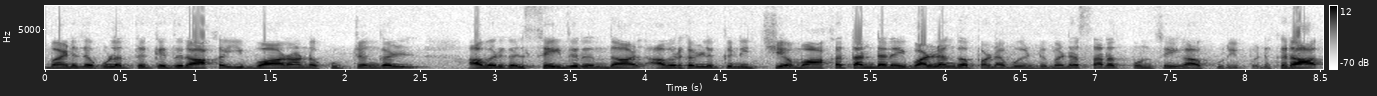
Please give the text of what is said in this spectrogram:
மனித குலத்துக்கு எதிராக இவ்வாறான குற்றங்கள் அவர்கள் செய்திருந்தால் அவர்களுக்கு நிச்சயமாக தண்டனை வழங்கப்பட வேண்டும் என சரத் பொன்சேகா குறிப்பிடுகிறார்.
